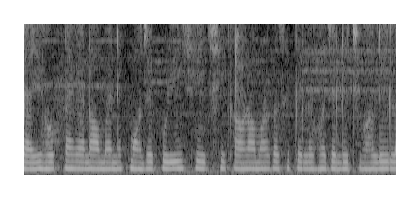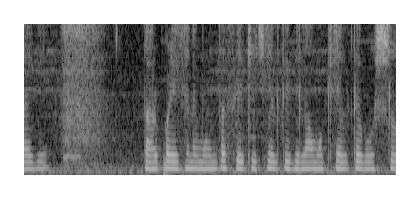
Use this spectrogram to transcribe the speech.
যাই হোক না কেন, আমি অনেক মজা করেই খেয়েছি কারণ আমার কাছে তেলে ভাজা লুচি ভালোই লাগে। তারপর এখানে মুন্তাসিরকে খেলতে দিলাম। ও খেলতে বসল।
